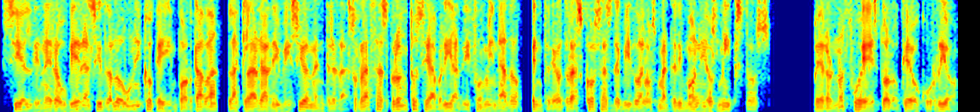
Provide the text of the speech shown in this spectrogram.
Si el dinero hubiera sido lo único que importaba, la clara división entre las razas pronto se habría difuminado, entre otras cosas debido a los matrimonios mixtos. Pero no fue esto lo que ocurrió.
